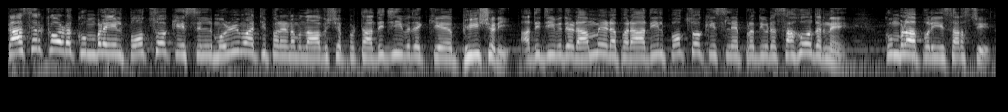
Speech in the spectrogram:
കാസർകോട് കുമ്പളയിൽ പോക്സോ കേസിൽ മൊഴി മാറ്റി പറയണമെന്ന് ആവശ്യപ്പെട്ട അതിജീവിതയ്ക്ക് ഭീഷണി. അതിജീവിതയുടെ അമ്മയുടെ പരാതിയിൽ പോക്സോ കേസിലെ പ്രതിയുടെ സഹോദരനെ കുമ്പള പോലീസ് അറസ്റ്റ് ചെയ്തു.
